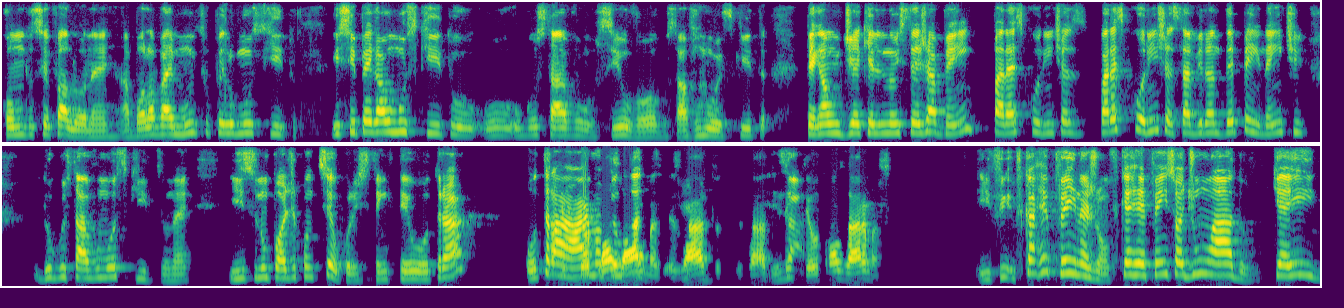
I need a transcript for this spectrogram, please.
como você falou, né? A bola vai muito pelo mosquito. E se pegar o um mosquito, o, o, Gustavo Silva, o Gustavo Mosquito, pegar um dia que ele não esteja bem, parece que Corinthians, parece que Corinthians está virando dependente do Gustavo Mosquito, né? E isso não pode acontecer. O Corinthians tem que ter outra outra arma pelo armas, exato, exato, exato. Tem que ter outras armas. E fica refém, né, João? Fica refém só de um lado. Que aí,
